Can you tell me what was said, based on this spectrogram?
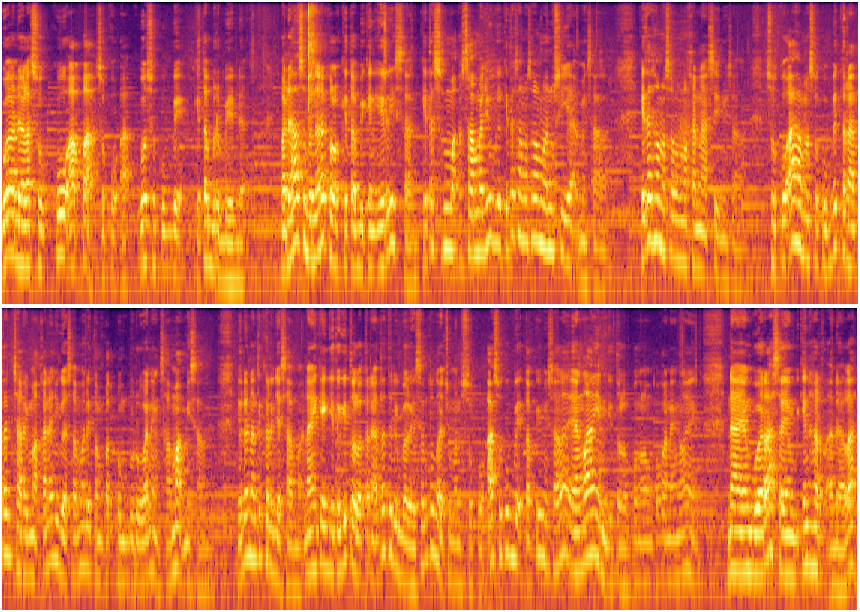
Gue adalah suku apa? Suku A. Gue suku B. Kita berbeda. Padahal sebenarnya kalau kita bikin irisan, kita sama, sama juga, kita sama-sama manusia misalnya. Kita sama-sama makan nasi misalnya. Suku A sama suku B ternyata cari makannya juga sama di tempat pemburuan yang sama misalnya. Yaudah nanti kerja sama. Nah yang kayak gitu-gitu loh, ternyata tribalism tuh nggak cuma suku A, suku B, tapi misalnya yang lain gitu loh, pengelompokan yang lain. Nah yang gua rasa yang bikin hurt adalah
